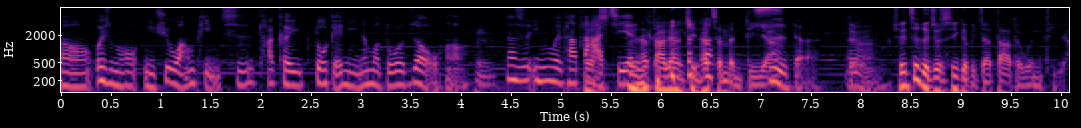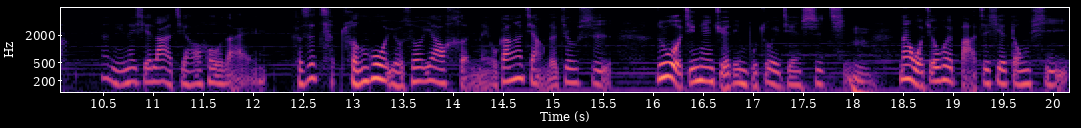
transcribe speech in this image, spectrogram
呃，为什么你去王品吃，他可以多给你那么多肉哈？嗯，但是因为它大因为间，它大量进，它 成本低啊。是的，对嗯，所以这个就是一个比较大的问题啊。那你那些辣椒后来，可是存存货有时候要狠呢、我刚刚讲的就是，如果我今天决定不做一件事情，嗯，那我就会把这些东西，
